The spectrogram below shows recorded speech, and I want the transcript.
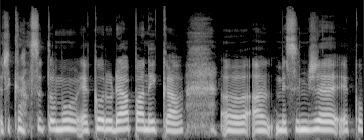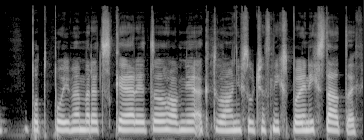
říká se tomu jako rudá panika eh, a myslím, že jako pod pojmem Red Scare je to hlavně aktuální v současných Spojených státech,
